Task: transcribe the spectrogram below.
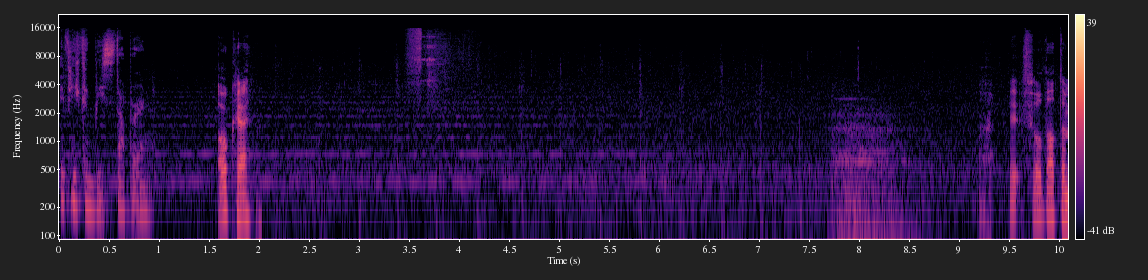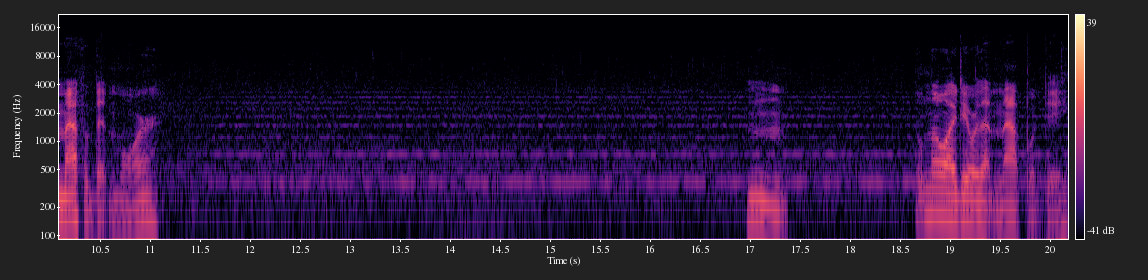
if you can be stubborn. Okay. It filled out the map a bit more. Hmm. Still no idea where that map would be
